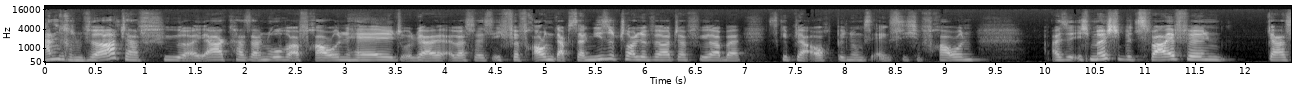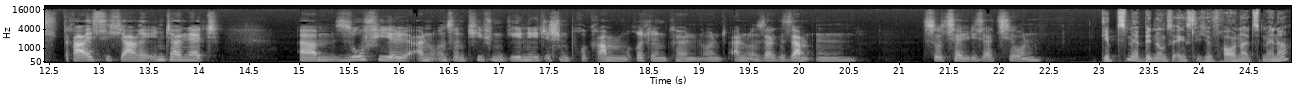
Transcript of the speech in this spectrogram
anderen Wörter für, ja, Casanova, Frauenheld oder was weiß ich. Für Frauen gab es da nie so tolle Wörter für, aber es gibt ja auch bindungsängstliche Frauen. Also ich möchte bezweifeln, dass 30 Jahre Internet ähm, so viel an unseren tiefen genetischen Programmen rütteln können und an unserer gesamten Sozialisation. Gibt es mehr bindungsängstliche Frauen als Männer?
